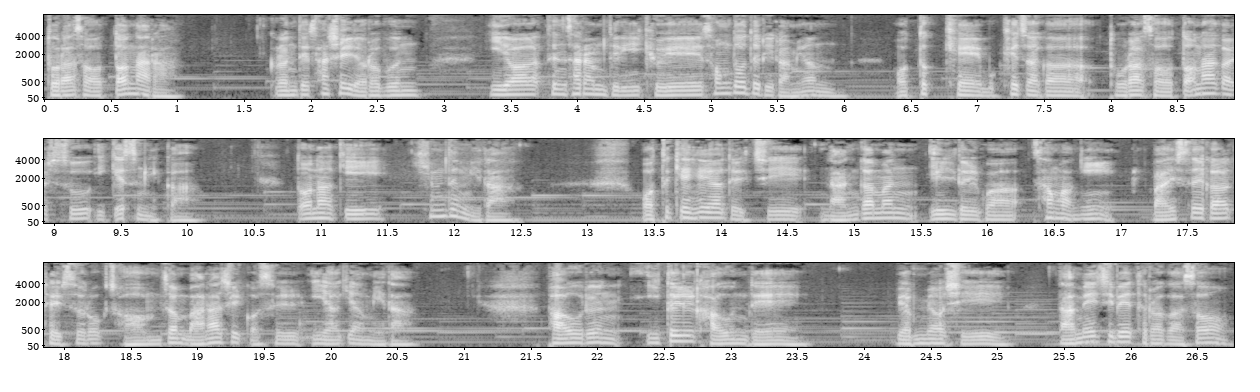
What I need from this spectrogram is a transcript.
돌아서 떠나라. 그런데 사실 여러분, 이와 같은 사람들이 교회의 성도들이라면 어떻게 목회자가 돌아서 떠나갈 수 있겠습니까? 떠나기 힘듭니다. 어떻게 해야 될지 난감한 일들과 상황이 말세가 될수록 점점 많아질 것을 이야기합니다. 바울은 이들 가운데 몇몇이 남의 집에 들어가서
